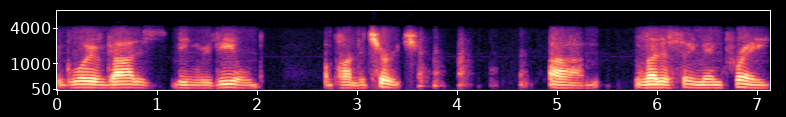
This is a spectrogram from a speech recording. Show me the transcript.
the glory of God is being revealed upon the church. Um, let us, amen, pray,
